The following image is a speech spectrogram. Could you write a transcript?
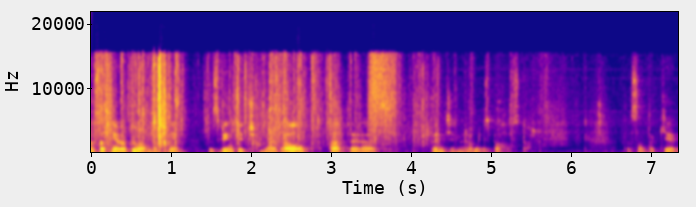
Ostatnio robiłam właśnie z Vintage Meadow, a teraz będziemy robić z Boho Story. To są takie...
